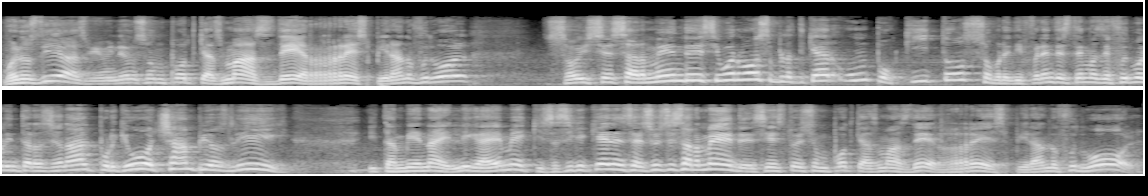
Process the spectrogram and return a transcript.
Buenos días, bienvenidos a un podcast más de Respirando Fútbol. Soy César Méndez y bueno, vamos a platicar un poquito sobre diferentes temas de fútbol internacional porque hubo Champions League y también hay Liga MX, así que quédense, soy César Méndez y esto es un podcast más de Respirando Fútbol.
